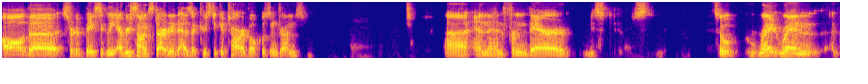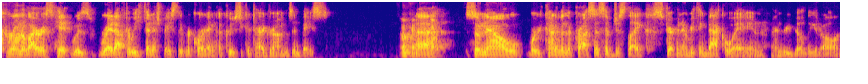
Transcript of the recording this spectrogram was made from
all the sort of basically every song started as acoustic guitar, vocals, and drums. Uh, and then from there, so right when coronavirus hit was right after we finished basically recording acoustic guitar, drums, and bass. okay. Uh, so now we're kind of in the process of just like stripping everything back away and, and rebuilding it all.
